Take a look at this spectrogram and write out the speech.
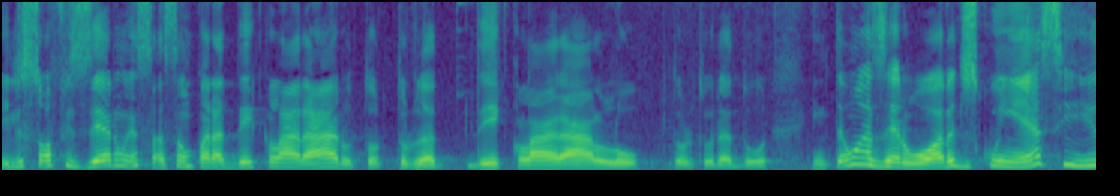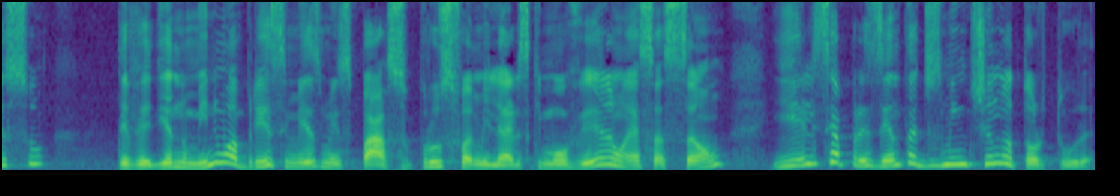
Eles só fizeram essa ação para declarar o tortura, declará-lo torturador. Então a Zero Hora desconhece isso deveria, no mínimo, abrir esse mesmo espaço para os familiares que moveram essa ação e ele se apresenta desmentindo a tortura.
